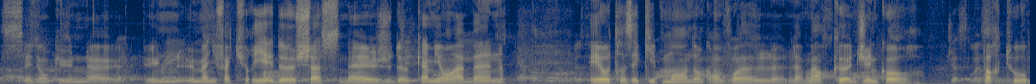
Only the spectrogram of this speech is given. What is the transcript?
C'est donc une, une, manufacturier de chasse-neige, de camions à benne et autres équipements. Donc, on voit la marque Gincore partout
